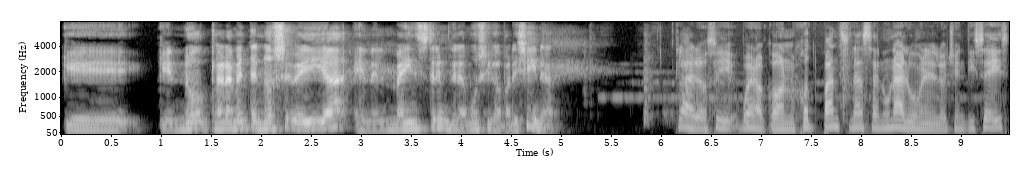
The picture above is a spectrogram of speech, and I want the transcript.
que, que no, claramente no se veía en el mainstream de la música parisina. Claro, sí. Bueno, con Hot Pants lanzan un álbum en el 86,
